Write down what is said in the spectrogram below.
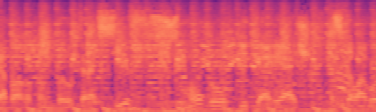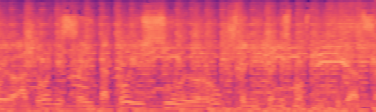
Вдобавок он был красив, смугл и горяч, с головою Адониса и такой силой рук, что никто не смог с ним тягаться.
